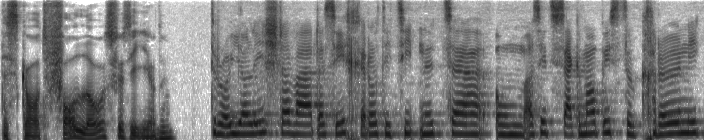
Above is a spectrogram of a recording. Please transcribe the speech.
das geht voll los für sie, oder? Die Royalisten werden sicher auch die Zeit nutzen, um, also jetzt sagen wir mal bis zur Krönung,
